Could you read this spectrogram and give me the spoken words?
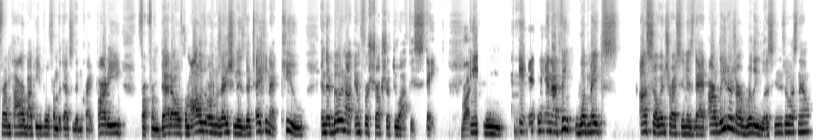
from Powered by People, from the Texas Democratic Party, from from Beto, from all these organizations is they're taking that cue and they're building out infrastructure throughout this state. Right. And, and, and I think what makes us so interesting is that our leaders are really listening to us now.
